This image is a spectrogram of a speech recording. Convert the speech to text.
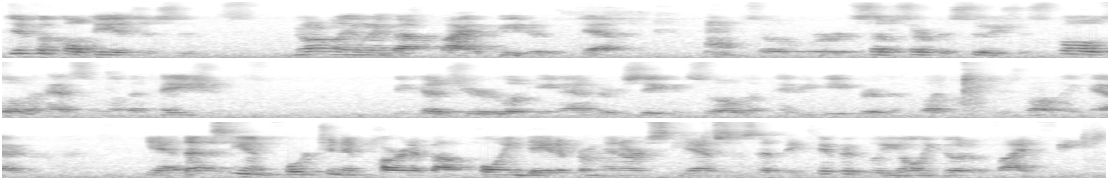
difficulty is, is it's normally only about five feet of depth. So for subsurface sewage disposal, it has some limitations because you're looking at a receiving soil that may be deeper than what is normally categorized. Yeah, that's the unfortunate part about pulling data from NRCS is that they typically only go to five feet.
